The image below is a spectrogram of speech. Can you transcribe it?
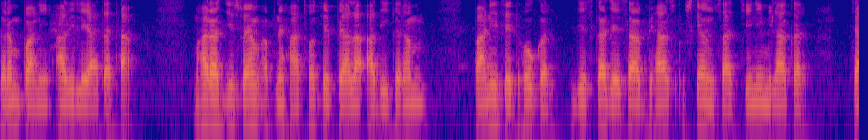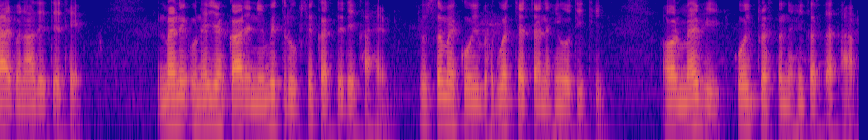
गर्म पानी आदि ले आता था। महाराज जी स्वयं अपने हाथों से प्याला आदि गर्म पानी से धोकर, जिसका जैसा अभ्यास उसके अनुसार चीनी मिलाकर चाय बना देते थे। मैंने उन्हें यह कार्य नियमित रूप से करते देखा है। उस समय कोई भगवत चर्चा नहीं होती थी और मैं भी कोई प्रश्न नहीं करता था।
